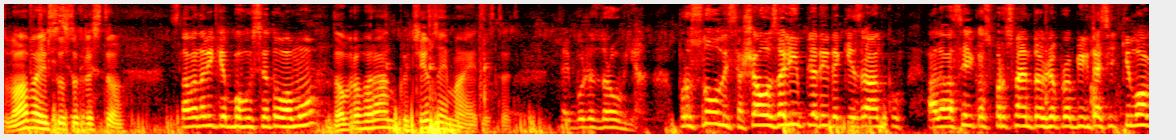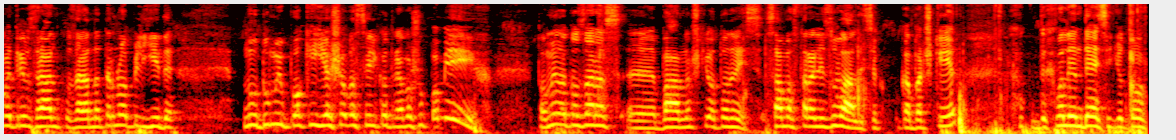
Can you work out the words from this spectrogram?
Слава Ісусу Христу! Слава навіки Богу Святому. Доброго ранку! Чим займаєтесь тут? Дай Боже здоров'я. Проснулися, ще озаліплений такий зранку. Але Василько спортсмен той вже пробіг 10 кілометрів зранку, зараз на Тернопіль їде. Ну, думаю, поки є ще Василько, треба, щоб поміг. То ми ото зараз е, баночки, ото дивись, самостерилізувалися кабачки. Хвилин 10, ото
